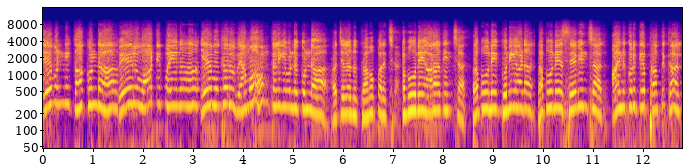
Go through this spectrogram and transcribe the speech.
దేవుణ్ణి కాకుండా వేరు వాటిపైన ఏ ఒక్కరు వ్యామోహం కలిగి ఉండకుండా ప్రజలను క్రమపరచాలి ప్రభువునే ఆరాధించాలి. ప్రభువునే కొనియాడాలి. ప్రభువునే సేవించాలి. ఆయన కొరికే బ్రతకాలి.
